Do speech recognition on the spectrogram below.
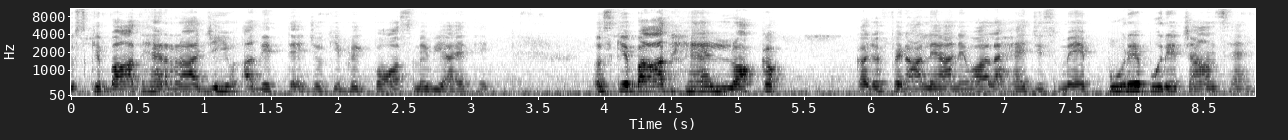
उसके बाद है राजीव आदित्य, जो कि बिग बॉस में भी आए थे। उसके बाद है लॉकअप का जो फिनाले आने वाला है, जिसमें पूरे पूरे चांस हैं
